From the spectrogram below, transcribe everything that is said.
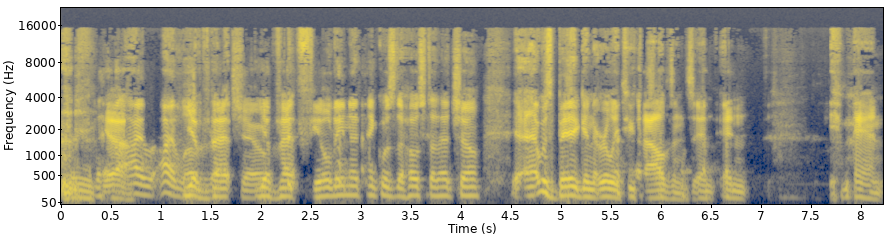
Yeah. I I love that Yvette, show. Yvette Fielding, I think, was the host of that show. Yeah, that was big in the early 2000s, and and man,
